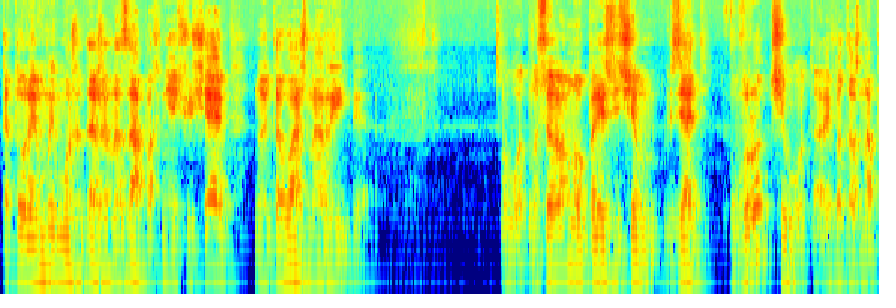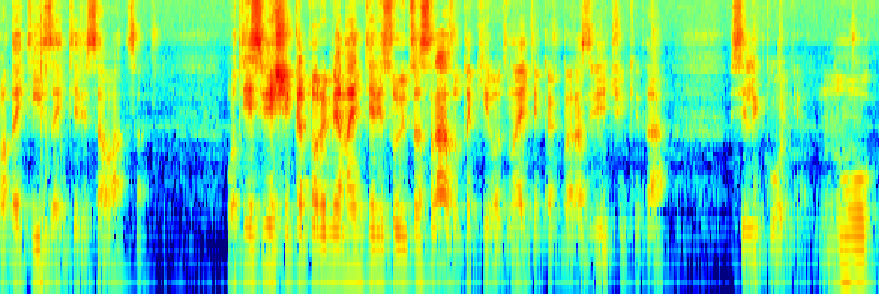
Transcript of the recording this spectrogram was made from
которые мы, может, даже на запах не ощущаем, но это важно рыбе. Вот. Но все равно, прежде чем взять в рот чего-то, рыба должна подойти и заинтересоваться. Вот есть вещи, которыми она интересуется сразу, такие вот, знаете, как бы разведчики, да, в силиконе. Ну,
